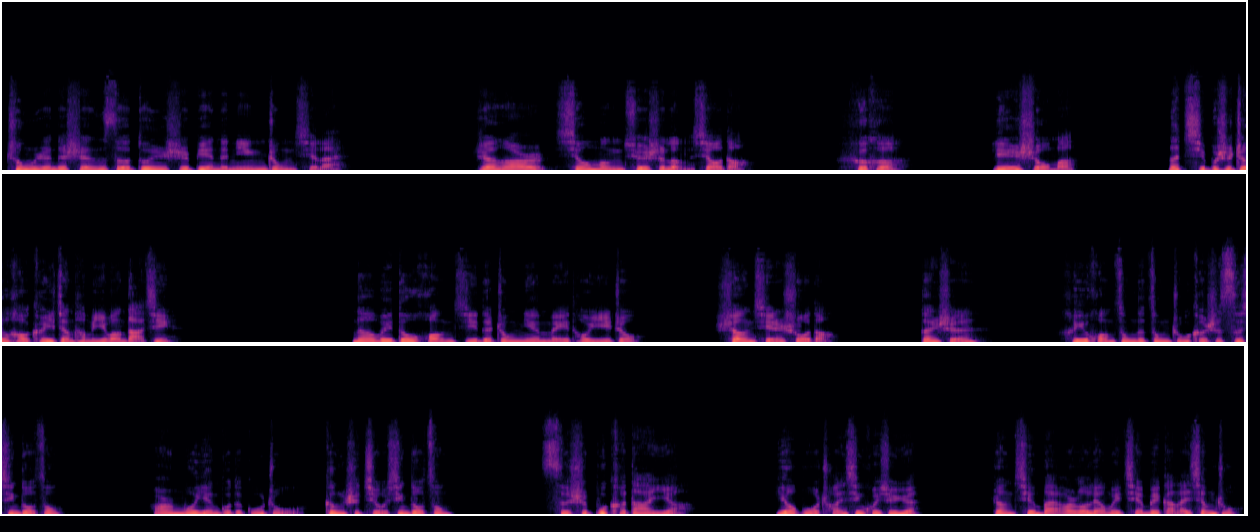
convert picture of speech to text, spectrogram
众人的神色顿时变得凝重起来。然而，萧猛却是冷笑道：“呵呵，联手吗？那岂不是正好可以将他们一网打尽？”那位斗皇级的中年眉头一皱，上前说道：“丹神，黑皇宗的宗主可是四星斗宗，而魔岩谷的谷主更是九星斗宗，此事不可大意啊！要不我传信回学院？”让千百二老两位前辈赶来相助。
